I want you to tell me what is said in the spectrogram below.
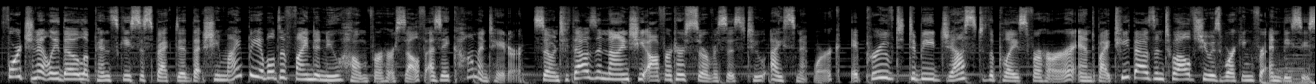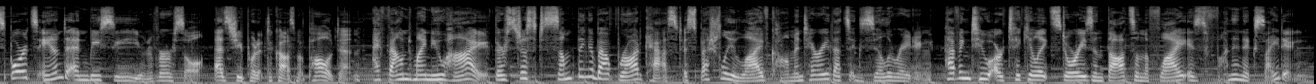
Fortunately, though, Lipinski suspected that she might be able to find a new home for herself as a commentator. So in 2009, she offered her services to Ice Network. It proved to be just the place for her, and by 2012, she was working for NBC Sports and NBC Universal. As she put it to Cosmopolitan. I found my new high. There's just something about broadcast, especially live commentary, that's exhilarating. Having to articulate stories and thoughts on the fly is fun and exciting.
